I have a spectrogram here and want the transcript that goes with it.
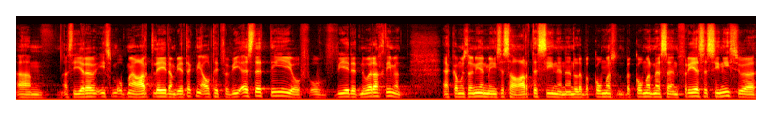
Ehm um, as die Here iets op my hart lê, dan weet ek nie altyd vir wie is dit nie of of wie het dit nodig nie, want ek kan mos nou nie in mense se harte sien en in hulle bekommer bekommernisse en vrese sien nie. So ehm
